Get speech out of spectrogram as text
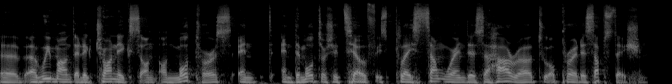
uh, we mount electronics on, on motors, and, and the motors itself is placed somewhere in the Sahara to operate a substation.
